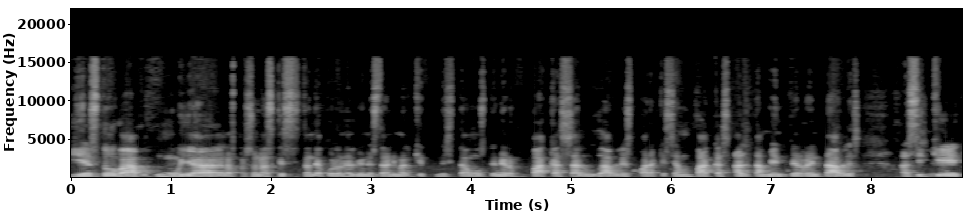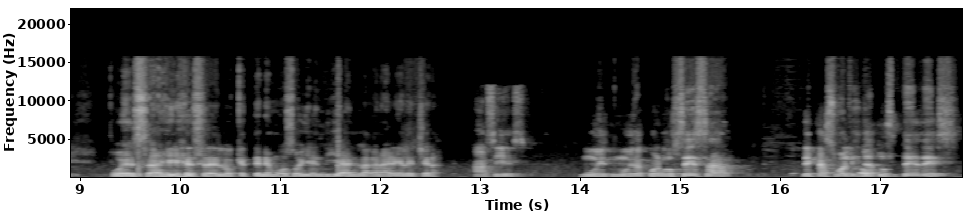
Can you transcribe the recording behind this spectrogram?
y esto va muy a las personas que están de acuerdo en el bienestar animal, que necesitamos tener vacas saludables para que sean vacas altamente rentables. Así que, pues ahí es lo que tenemos hoy en día en la ganadería lechera. Así es. Muy, muy de acuerdo. César, de casualidad oh. ustedes,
